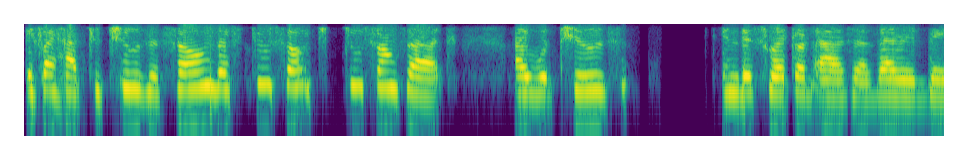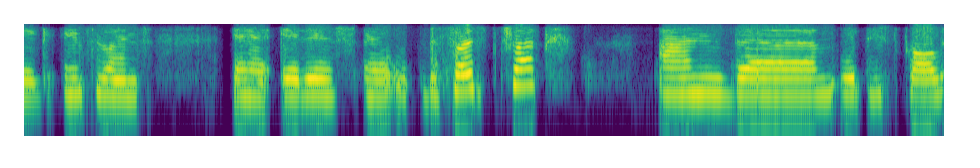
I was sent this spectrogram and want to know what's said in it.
if I had to choose a song, there's two songs two songs that I would choose in this record as a very big influence. Uh, it is uh, the first track, and um, it is called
